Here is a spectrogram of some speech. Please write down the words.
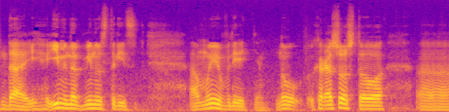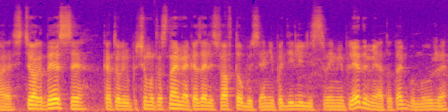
Да, именно в минус 30. А мы в летнем. Ну, хорошо, что э, стюардессы, которые почему-то с нами оказались в автобусе, они поделились своими пледами, а то так бы мы уже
